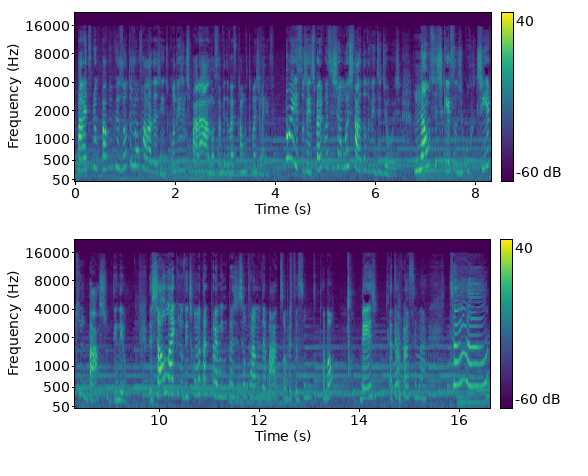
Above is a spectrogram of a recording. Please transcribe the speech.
Para de se preocupar com o que os outros vão falar da gente. Quando a gente parar, a nossa vida vai ficar muito mais leve. Então é isso, gente. Espero que vocês tenham gostado do vídeo de hoje. Não se esqueçam de curtir aqui embaixo, entendeu? Deixar o like no vídeo, comentar aqui pra mim pra gente entrar num debate sobre esse assunto, tá bom? Beijo, até a próxima. Tchau!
